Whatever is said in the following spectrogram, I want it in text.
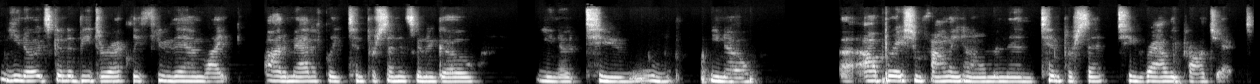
you know, it's going to be directly through them. Like, automatically, 10% is going to go, you know, to, you know, uh, Operation Finally Home, and then 10% to Rally Project.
